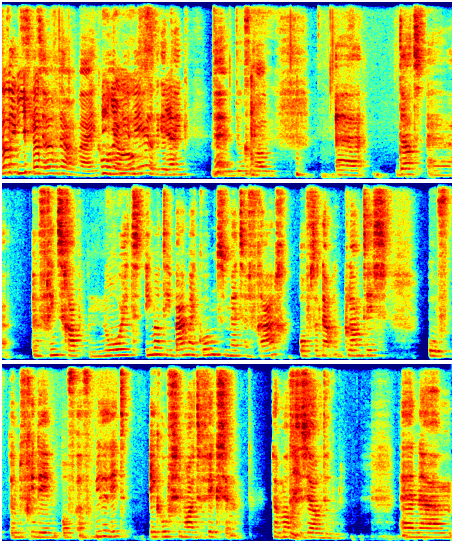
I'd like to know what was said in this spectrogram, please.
ja. Ik denk iets over daar bij mij. Ik hoor nu weer dat ik ja. denk, ben, doe gewoon. Eh, dat eh, een vriendschap nooit... Iemand die bij mij komt met een vraag... of dat nou een klant is... of een vriendin of een familielid... ik hoef ze nooit te fixen. Dat mogen ze Nee. zelf doen. En ehm,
